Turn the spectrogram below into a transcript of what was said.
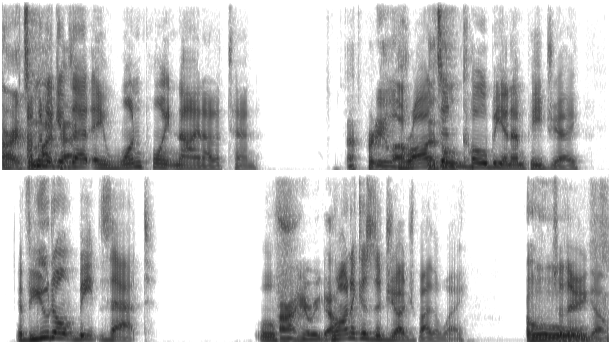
All right. So I'm going to give pack. that a 1.9 out of 10. That's pretty low. That's a- Coby, and MPJ. If you don't beat that, oof. All right, here we go. Ronick is the judge, by the way. Oh, So there you go.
